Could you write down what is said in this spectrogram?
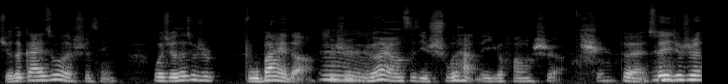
觉得该做的事情，我觉得就是不败的，就是嗯永远让自己舒坦的一个方式。是，对，所以就是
